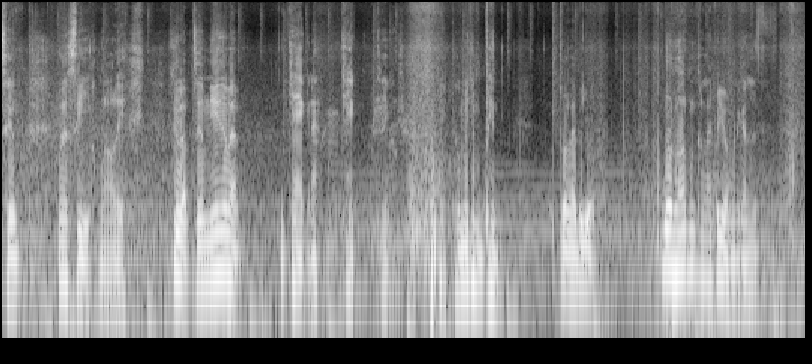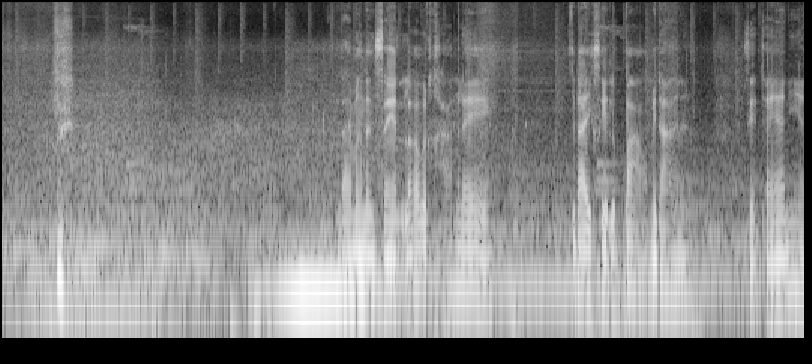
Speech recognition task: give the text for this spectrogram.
เซิร์ฟเมื่อสี่ของเราเลย คือแบบเซิร์ฟนี้คือแบบแจกนะแจกแจกแจกตัวไม่จำเป็น ตัวอะไรประโยชน์โบลอสมันก็ไรประโยชน์เหมือนกันเลยได้เมืองหนึ่งเศษแล้วก็กดข้ามไปเลย จะได้อีกเศษหรือเปล่าไม่ได้นะ เสียใจอะเนี่ย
